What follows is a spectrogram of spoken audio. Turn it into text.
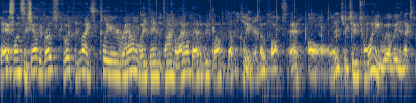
Excellence and Shelby Brost with a nice clear round within the time allowed. That'll be called a double clear. No faults at all. Entry 220 will be the next.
